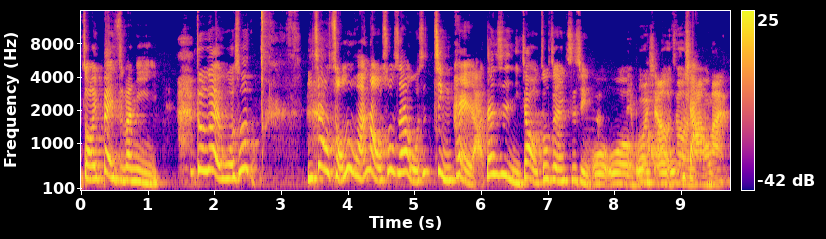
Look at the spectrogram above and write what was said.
走一辈子吧你，对不对？我说你叫我走路环岛，我说实在我是敬佩啦，但是你叫我做这件事情，我我我我不想慢，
